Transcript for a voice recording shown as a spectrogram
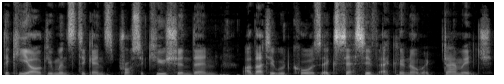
The key arguments against prosecution, then, are that it would cause excessive economic damage,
